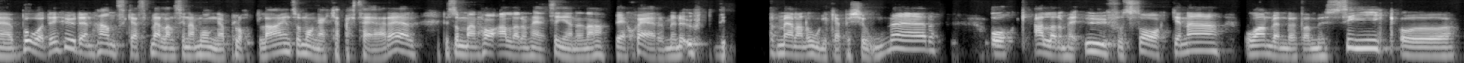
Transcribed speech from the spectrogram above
Eh, både hur den handskas mellan sina många plotlines och många karaktärer. Det är som man har alla de här scenerna där skärmen är uppdelad mellan olika personer. Och alla de här ufo-sakerna och användandet av musik och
